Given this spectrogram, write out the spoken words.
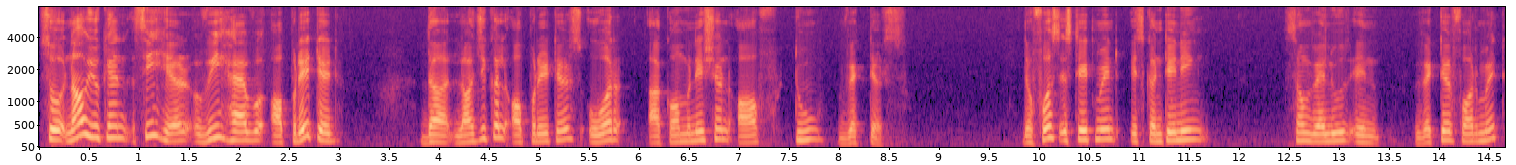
So, now you can see here we have operated the logical operators over a combination of two vectors. The first statement is containing some values in vector format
